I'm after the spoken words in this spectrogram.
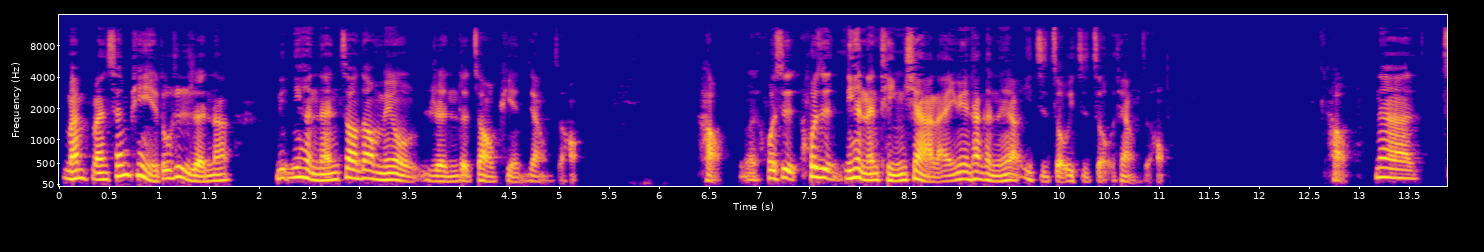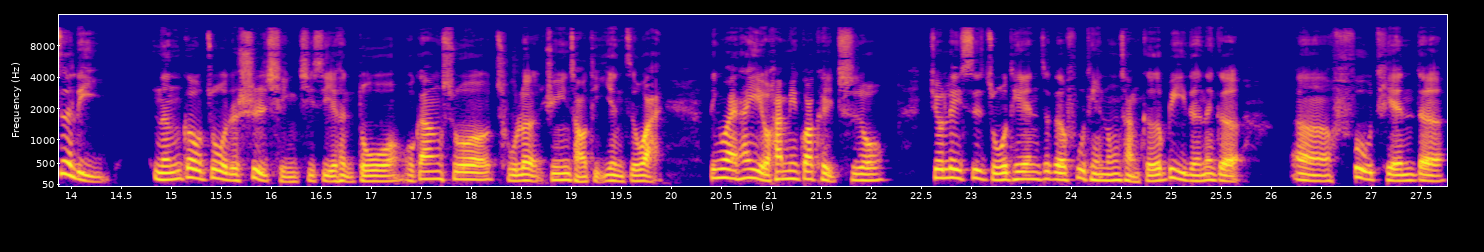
满满山遍野都是人啊。你你很难照到没有人的照片这样子哈，好，或是或是你很难停下来，因为他可能要一直走一直走这样子哈。好，那这里能够做的事情其实也很多。我刚刚说除了薰衣草体验之外，另外它也有哈密瓜可以吃哦，就类似昨天这个富田农场隔壁的那个呃富田的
